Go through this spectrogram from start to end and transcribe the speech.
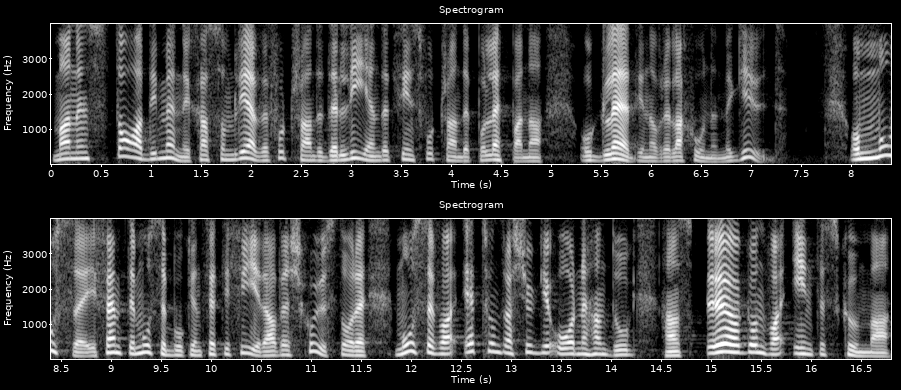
Man är en stadig människa som lever fortfarande där leendet finns fortfarande på läpparna och glädjen av relationen med Gud. Och Mose, i femte Moseboken 34, vers 7 står det Mose var 120 år när han dog, hans ögon var inte skumma,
